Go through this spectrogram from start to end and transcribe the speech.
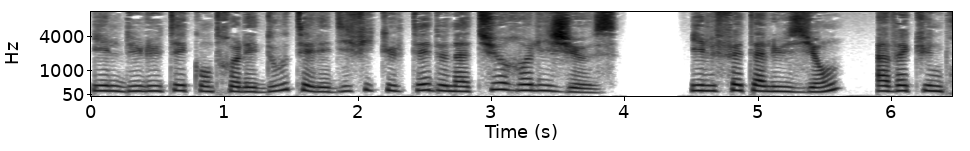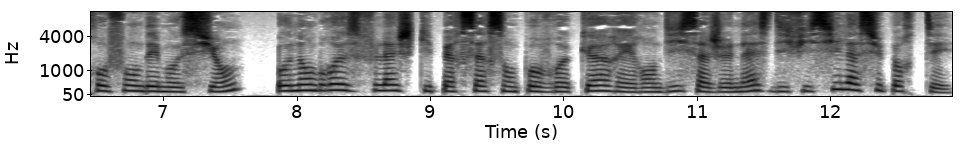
il dut lutter contre les doutes et les difficultés de nature religieuse. Il fait allusion, avec une profonde émotion, aux nombreuses flèches qui percèrent son pauvre cœur et rendit sa jeunesse difficile à supporter.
